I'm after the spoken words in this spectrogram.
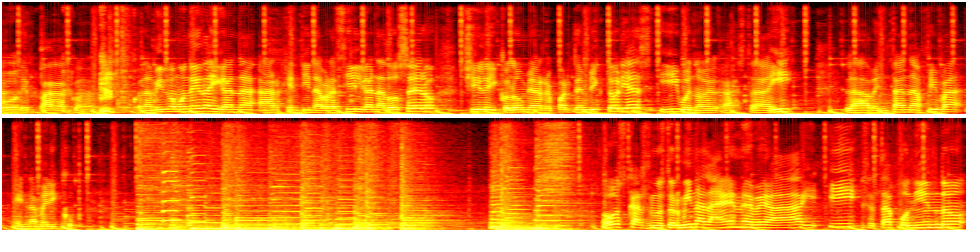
favor. le paga con, con la misma moneda y gana a Argentina. Brasil gana 2-0, Chile y Colombia reparten victorias y bueno, hasta ahí la ventana FIBA en América. Oscar, se nos termina la NBA y, y se está poniendo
